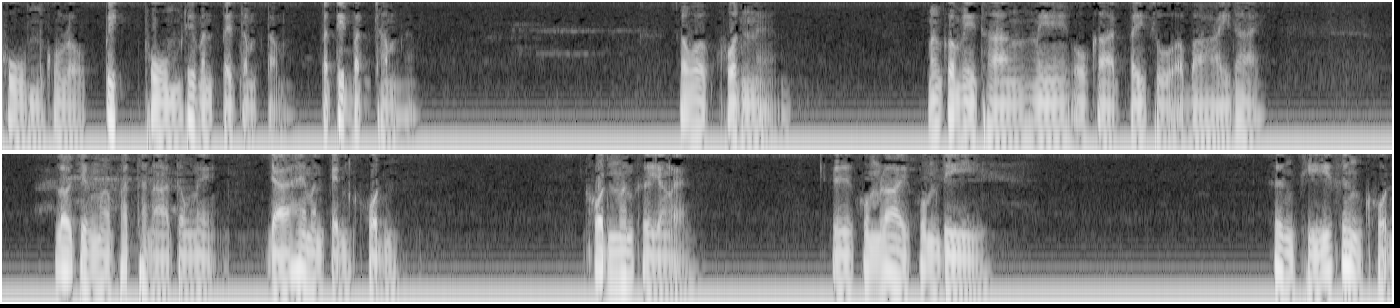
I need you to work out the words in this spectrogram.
ภูมิของเรา ปิดภูมิที่มันไปต่ำๆปฏิบัติธรรมนะเพราะว่าคนเนี่ย มันก็มีทางมีโอกาสไปสู่อบายได้ เราจึงมาพัฒนาตรงนี้ อย่าให้มันเป็นคน คนมันคืออย่างไร คือคุ้มร้ายคุ้มดี ครึ่งผีครึ่งคน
